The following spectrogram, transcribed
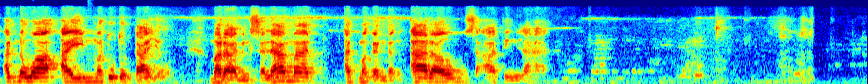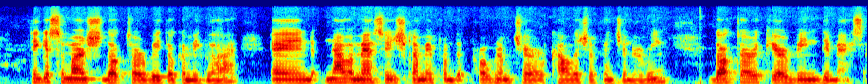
at nawa ay matuto tayo. Maraming salamat at magandang araw sa ating lahat. Thank you so much, Dr. Rito Camigla. And now a message coming from the Program Chair of College of Engineering, Dr. Kerbin De Mesa.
